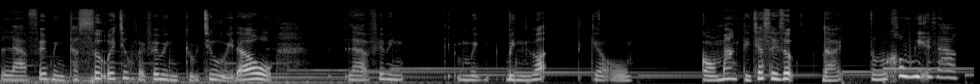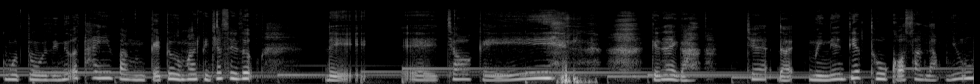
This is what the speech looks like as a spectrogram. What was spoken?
là phê bình thật sự ấy chứ không phải phê bình kiểu chửi đâu. Là phê bình mình bình luận kiểu có mang tính chất xây dựng. Đấy tớ không nghĩ ra một từ gì nữa thay bằng cái từ mang tính chất xây dựng để, cho cái cái này cả. Chứ đấy mình nên tiếp thu có sàng lọc những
